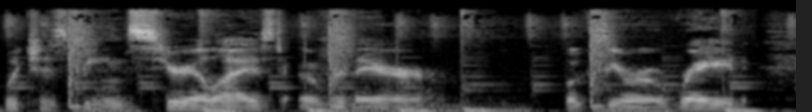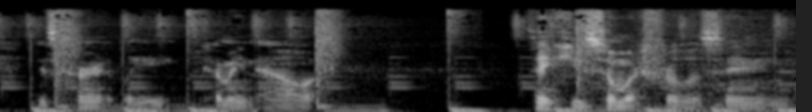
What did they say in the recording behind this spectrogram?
which is being serialized over there. Book Zero Raid is currently coming out. Thank you so much for listening,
